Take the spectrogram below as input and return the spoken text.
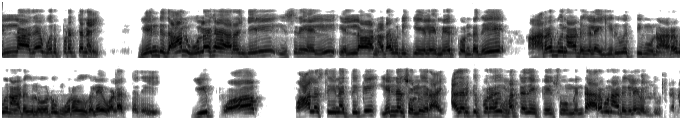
இல்லாத ஒரு பிரச்சனை. என்றுதான் உலக அரங்கில் இஸ்ரேல் எல்லா நடவடிக்கைகளையும் மேற்கொண்டது. அரபு நாடுகளை இருபத்தி மூணு அரபு நாடுகளோடும் உறவுகளை வளர்த்தது. இப்போ பாலஸ்தீனத்துக்கு என்ன சொல்லுகிறாய்? அதற்கு பிறகு மற்றதை பேசுவோம் என்று அரபு நாடுகளே வந்து விட்டன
